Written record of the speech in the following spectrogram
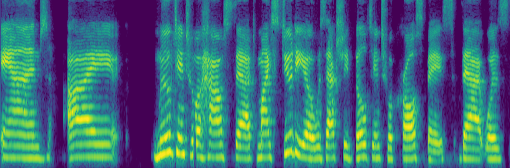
and I moved into a house that my studio was actually built into a crawl space that was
